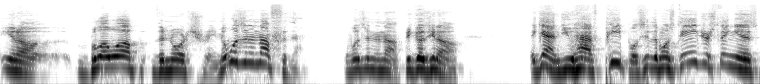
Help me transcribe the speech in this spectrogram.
you know blow up the Nord Stream. It wasn't enough for them. It wasn't enough because you know, again, you have people. See, the most dangerous thing is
